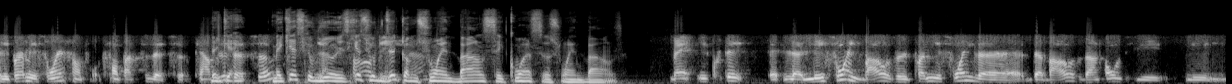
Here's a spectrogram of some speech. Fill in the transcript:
Les premiers soins font, font partie de ça. Puis en mais plus de ça. Mais qu'est-ce que vous, qu'est-ce que vous dites comme soin de base? C'est quoi ce soin de base? Ben, écoutez, les soins de base, le premier soin de, de base, dans le fond, il, il,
